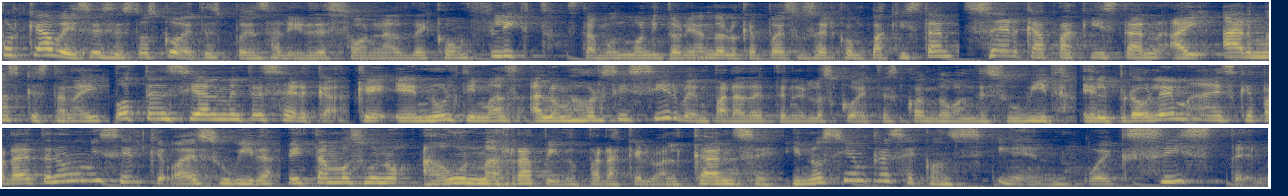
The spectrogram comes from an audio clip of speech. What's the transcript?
porque a veces estos cohetes pueden salir de zonas de conflicto. Estamos monitoreando lo que puede suceder con Pakistán. Cerca a Pakistán hay armas que están ahí potencialmente cerca, que en últimas a lo mejor sí sirven para detener los cohetes cuando van de subida. El problema es que para detener un misil que va de subida necesitamos uno aún más rápido para que lo alcance y no siempre se consiguen o existen.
